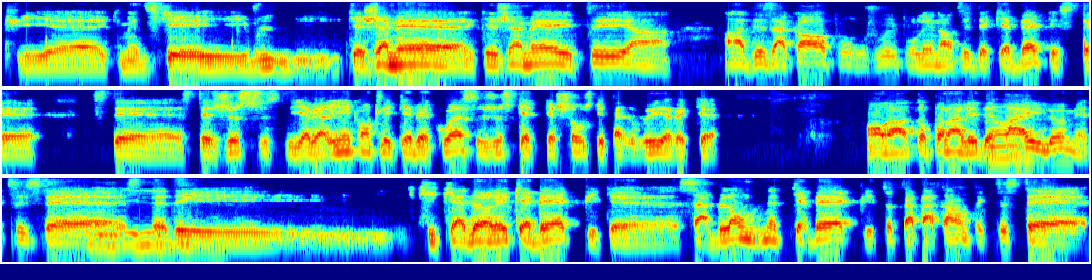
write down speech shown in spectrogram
puis euh, qui me dit qu'il que jamais que jamais été en, en désaccord pour jouer pour les Nordiques de Québec, c'était c'était c'était juste il y avait rien contre les Québécois, c'est juste quelque chose qui est arrivé avec on rentre pas dans les ah détails, là, mais tu sais, c'était des qui, qui adorait Québec, puis que sa blonde venait de Québec, puis toute la patente. Fait que c'était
